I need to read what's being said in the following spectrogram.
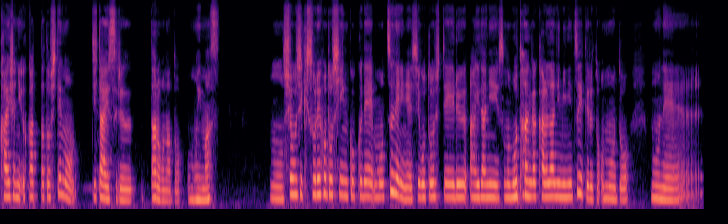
会社に受かったとしても辞退するだろうなと思います。もう正直それほど深刻で、もう常にね、仕事をしている間にそのボタンが体に身についてると思うと、もうね、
